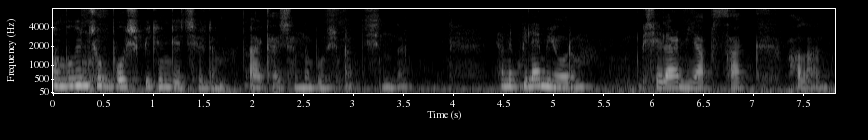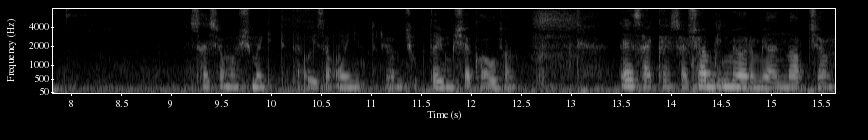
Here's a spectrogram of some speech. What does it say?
Ama bugün çok boş bir gün geçirdim. Arkadaşlarımla buluşmak dışında. Yani bilemiyorum. Bir şeyler mi yapsak falan. Saçlarım hoşuma gitti de o yüzden oynayıp duruyorum. Çok da yumuşak oldu. Neyse arkadaşlar şu an bilmiyorum yani ne yapacağım.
